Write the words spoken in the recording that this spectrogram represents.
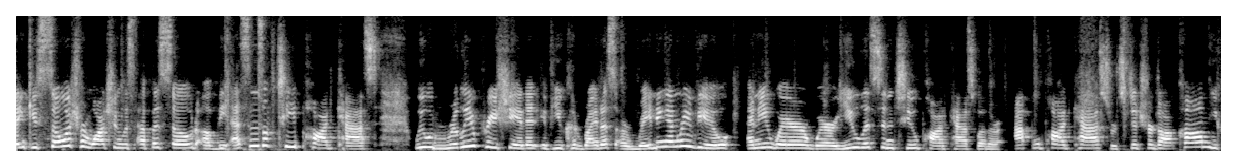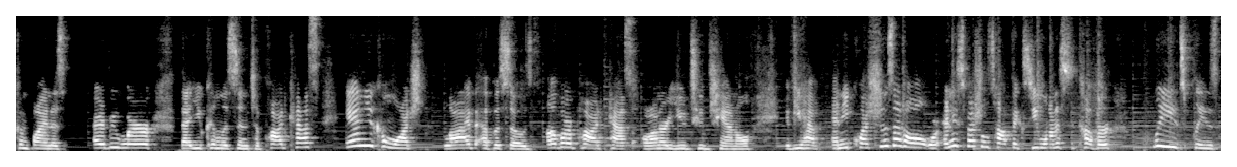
Thank you so much for watching this episode of the Essence of Tea podcast. We would really appreciate it if you could write us a rating and review anywhere where you listen to podcasts, whether Apple Podcasts or Stitcher.com. You can find us everywhere that you can listen to podcasts and you can watch live episodes of our podcast on our YouTube channel. If you have any questions at all or any special topics you want us to cover, please, please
